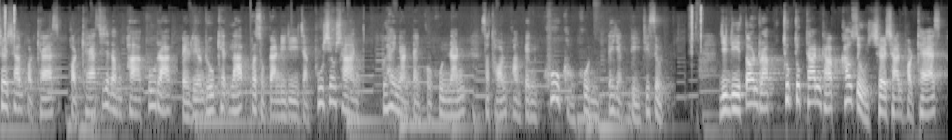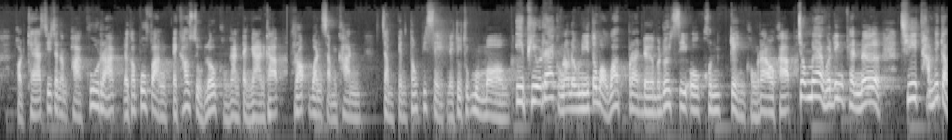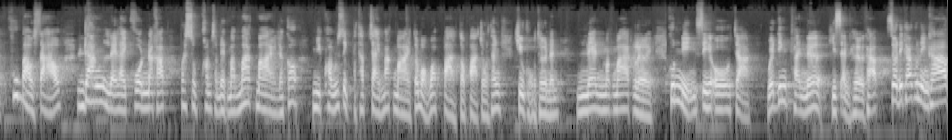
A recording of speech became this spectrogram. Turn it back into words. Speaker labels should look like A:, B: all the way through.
A: เชิญชามพอดแคสต์พอดแคสต์ที่จะนำพาคู่รักไปเรียนรู้เคล็ดลับประสบการณ์ดีๆ จากผู้เชี่ยวชาญ เพื่อให้งานแต่งของคุณนั้น สะท้อนความเป็นคู่ของคุณได้อย่างดีที่สุด ยินดีต้อนรับทุกๆทท่านครับ เข้าสู่เชิญชานพอดแคสต์พอดแคสต์ที่จะนำพาคู่รัก และก็ผู้ฟังไปเข้าสู่โลกของงานแต่งงานครับ เพราะวันสำคัญ จำเป็นต้องพิเศษในทุกๆ มุมมอง EP แรกของเราในวันนี้ต้องบอกว่าประเดิมมาด้วย CEO คนเก่งของเราครับ เจ้าแม่ Wedding Planner ที่ทำให้กับคู่บ่าวสาวดังหลาย ๆ คนนะครับ ประสบความสำเร็จมามากมาย แล้วก็มีความรู้สึกประทับใจมากมาย ต้องบอกว่าปากต่อปากจนกระทั่งคิวของเธอนั้นแน่นมากๆเลย คุณหนิง CEO จาก Wedding Planner His and Her ครับ สวัสดีครับคุณหนิงครับ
